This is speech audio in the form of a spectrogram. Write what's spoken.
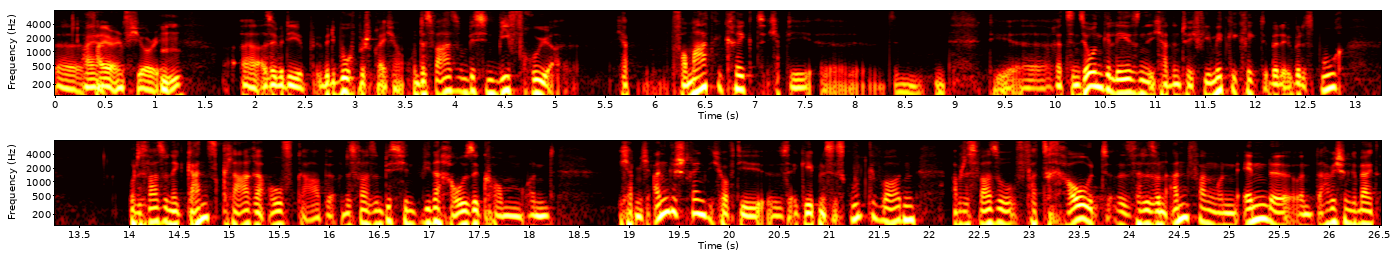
äh, ah, Fire ja. and Fury. Mhm. Äh, also über die über die Buchbesprechung. Und das war so ein bisschen wie früher. Ich habe Format gekriegt, ich habe die, äh, die, die äh, Rezension gelesen, ich hatte natürlich viel mitgekriegt über, über das Buch und es war so eine ganz klare Aufgabe. Und es war so ein bisschen wie nach Hause kommen. Und ich habe mich angestrengt. Ich hoffe, die, das Ergebnis ist gut geworden. Aber das war so vertraut. Es hatte so einen Anfang und ein Ende. Und da habe ich schon gemerkt,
